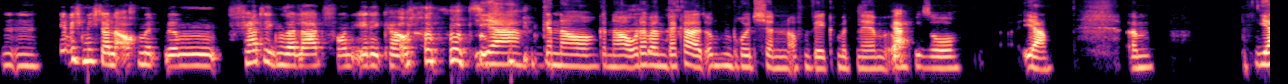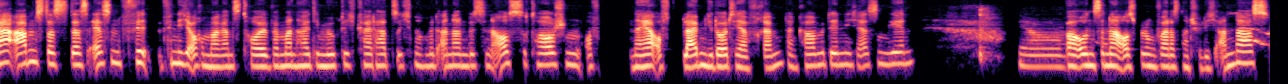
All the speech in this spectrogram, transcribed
Mm. Gebe ich mich dann auch mit einem fertigen Salat von Edeka oder so zufrieden. Ja, genau, genau. Oder beim Bäcker halt irgendein Brötchen auf dem Weg mitnehmen. Ja. Irgendwie so. Ja. Ähm, ja, abends das, das Essen finde ich auch immer ganz toll, wenn man halt die Möglichkeit hat, sich noch mit anderen ein bisschen auszutauschen. Oft, naja, oft bleiben die Leute ja fremd, dann kann man mit denen nicht essen gehen. Ja. Bei uns in der Ausbildung war das natürlich anders.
